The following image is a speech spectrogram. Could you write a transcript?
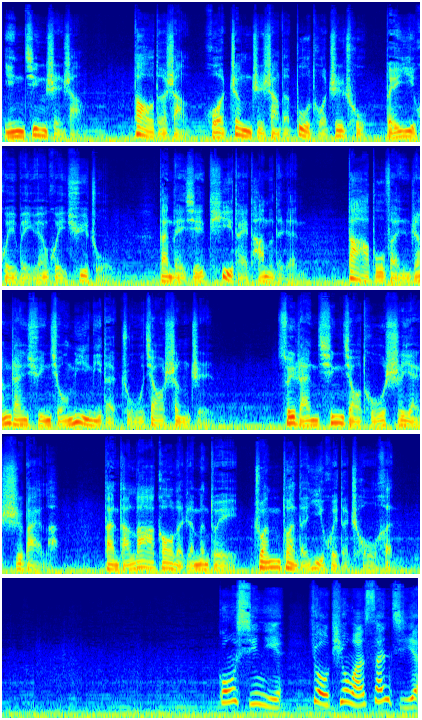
因精神上，道德上或政治上的不妥之处被议会委员会驱逐，但那些替代他们的人，大部分仍然寻求秘密的主教圣职。虽然清教徒实验失败了，但他拉高了人们对专断的议会的仇恨。恭喜你又听完三集，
